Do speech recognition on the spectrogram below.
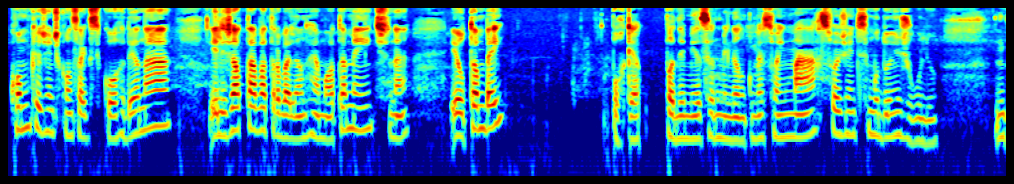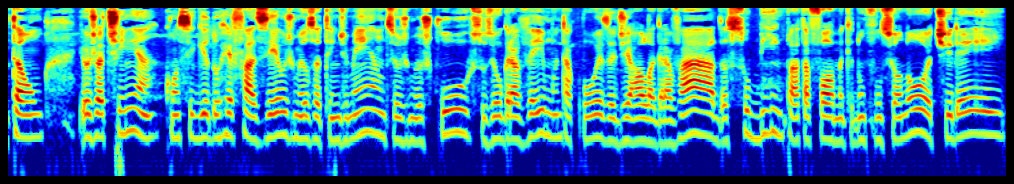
como que a gente consegue se coordenar? Ele já estava trabalhando remotamente, né? Eu também, porque a pandemia, se não me engano, começou em março, a gente se mudou em julho. Então, eu já tinha conseguido refazer os meus atendimentos, os meus cursos, eu gravei muita coisa de aula gravada, subi em plataforma que não funcionou, tirei.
